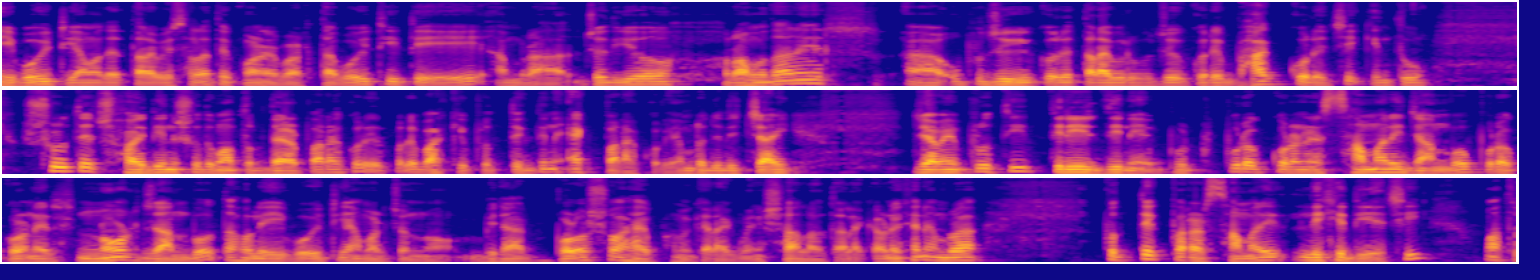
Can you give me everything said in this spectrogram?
এই বইটি আমাদের তারাবি সালাতে, কোরআনের বার্তা বইটিতে আমরা যদিও রমদানের উপযোগী করে, তারাবির উপযোগী করে ভাগ করেছি, কিন্তু শুরুতে ছয় দিন শুধুমাত্র দেড় পারা করে, এরপরে বাকি প্রত্যেক দিন এক পারা করি। আমরা যদি চাই যে আমি প্রতি তিরিশ দিনে পুরো কোরআনের সামারি জানব পুরো কোরআনের নোট জানব, তাহলে এই বইটি আমার জন্য বিরাট বড় সহায়ক ভূমিকা রাখবে ইনশাআল্লাহ তালা কারণ এখানে আমরা প্রত্যেক পাড়ার সামারি লিখে দিয়েছি, মাত্র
